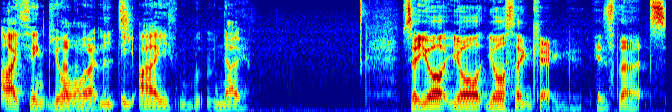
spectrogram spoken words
I think you're. I no. So your your your thinking is that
